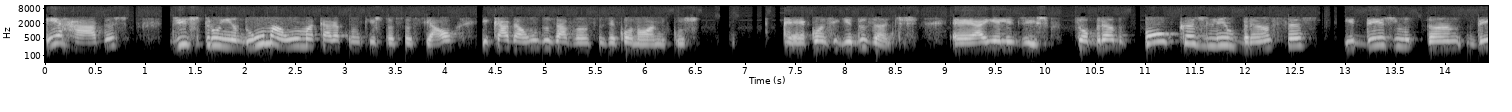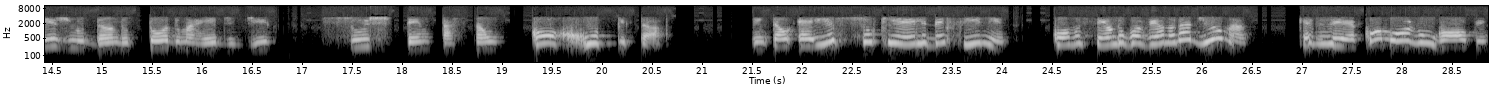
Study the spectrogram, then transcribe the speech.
erradas destruindo uma a uma cada conquista social e cada um dos avanços econômicos é, conseguidos antes. É, aí ele diz, sobrando poucas lembranças e desnudando, desnudando toda uma rede de sustentação corrupta. Então, é isso que ele define como sendo o governo da Dilma. Quer dizer, como houve um golpe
